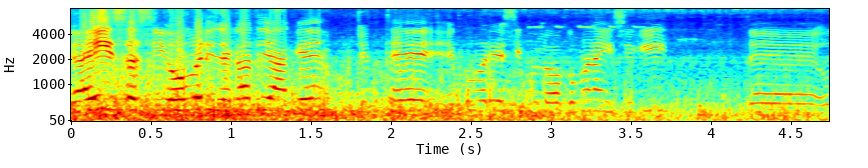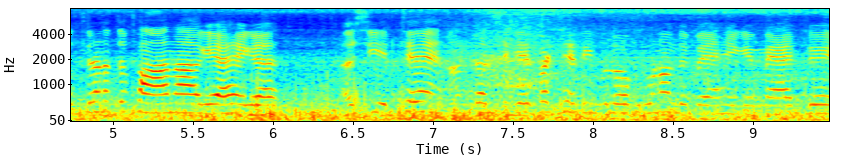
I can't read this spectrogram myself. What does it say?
ਗਾਈਸ ਅਸੀਂ ਉਹ ਵਾਲੀ ਜਗ੍ਹਾ ਤੇ ਆ ਗਏ, ਜਿੱਥੇ ਇੱਕ ਵਾਰੀ ਅਸੀਂ ਵਲੌਗ ਬਣਾਈ ਸੀਗੀ ਤੇ ਉਦਣ ਤੂਫਾਨ ਆ ਗਿਆ ਹੈਗਾ। ਅਸੀਂ ਇੱਥੇ ਅੰਦਰ ਸੀਗੇ, ਭੱਠੇ ਦੀ ਵਲੌਗ ਬਣਾਉਂਦੇ ਪਏ ਹੈਗੇ, ਮੈਂ ਤੇ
